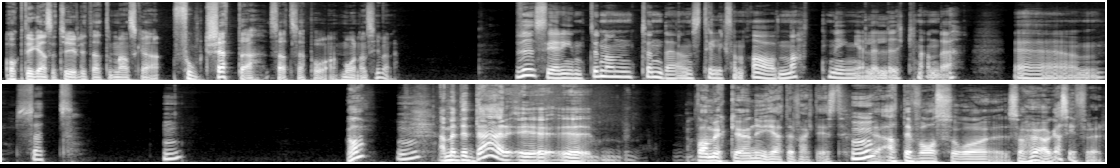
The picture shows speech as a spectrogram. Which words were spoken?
Och det är ganska tydligt att man ska fortsätta satsa på månadsgivare. Vi ser inte någon tendens till liksom avmattning eller liknande. Ehm, så att... Mm. Ja. Mm. Ja, men det där eh, eh, var mycket nyheter faktiskt. Mm. Eh, Att det var så, så höga siffror.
